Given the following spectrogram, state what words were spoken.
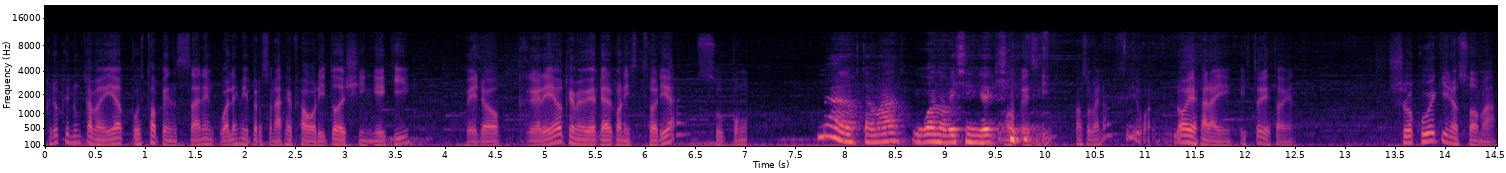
creo que nunca me había puesto a pensar en cuál es mi personaje favorito de Shingeki. Pero creo que me voy a quedar con historia. Supongo No, no está mal. Igual no vi Shingeki. que sí, más o menos. Sí, bueno, lo voy a dejar ahí. Historia está bien. Shokueki no Soma.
